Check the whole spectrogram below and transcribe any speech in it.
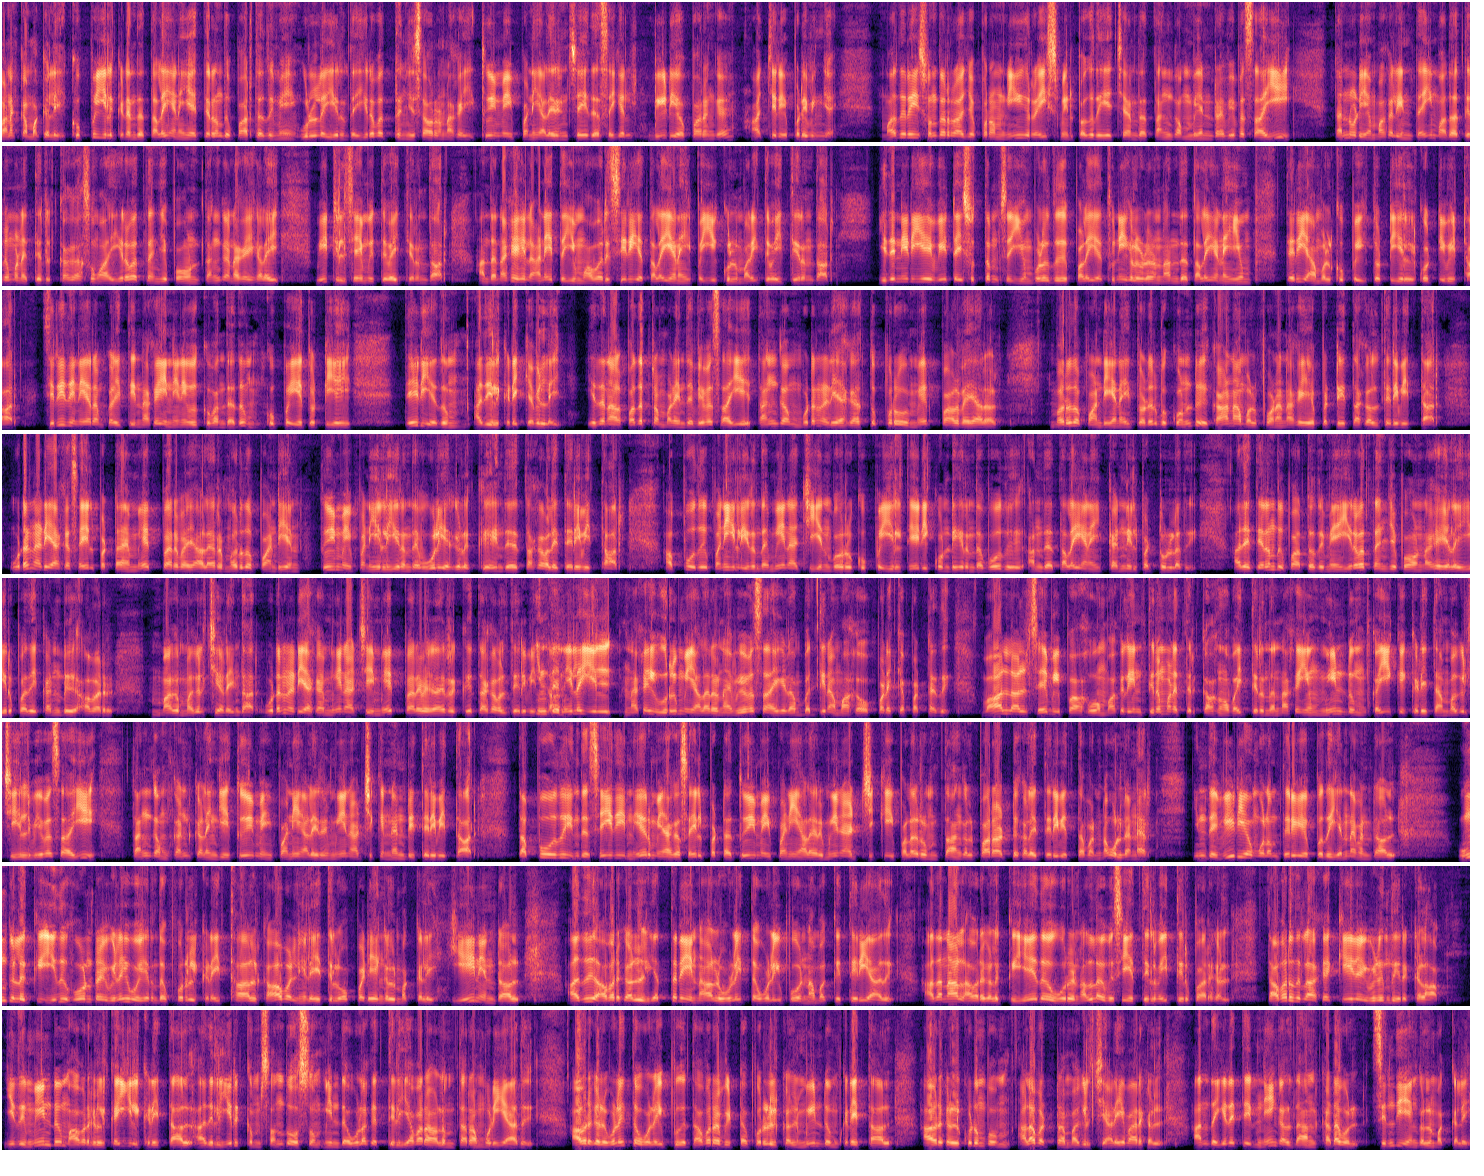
வணக்க மக்களே குப்பையில் கிடந்த தலையணையை திறந்து பார்த்ததுமே உள்ளே இருந்த இருபத்தஞ்சு சவர நகை தூய்மை பணியாளரின் செய்த செயல். வீடியோ பாருங்க ஆச்சரியப்படுவீங்க. Madurai Sundararajapuram new rice mill பகுதியைச் சேர்ந்த தங்கம் என்ற விவசாயி தன்னுடைய மகளின் தை மாத திருமணத்திற்காக சுமார் இருபத்தஞ்சு பவுன் தங்க நகைகளை வீட்டில் சேமித்து வைத்திருந்தார். அந்த நகைகள் அனைத்தையும் அவர் சிறிய தலையணை பையுக்குள் மறைத்து வைத்திருந்தார். இதனிடையே வீட்டை சுத்தம் செய்யும் பொழுது பழைய துணிகளுடன் அந்த தலையணையும் தெரியாமல் குப்பை தொட்டியில் கொட்டிவிட்டார். சிறிது நேரம் கழித்து நகை நினைவுக்கு வந்ததும் குப்பையை தொட்டியை தேடியதும் அதில் கிடைக்கவில்லை. இதனால் பதற்றம் அடைந்த விவசாயி தங்கம் உடனடியாக துப்புரவு மேற்பார்வையாளர் மருதபாண்டியனை தொடர்பு கொண்டு காணாமல் போன நகையை பற்றி தகவல் தெரிவித்தார். உடனடியாக செயல்பட்ட மேற்பார்வையாளர் மருதபாண்டியன் தூய்மை பணியில் இருந்த ஊழியர்களுக்கு இந்த தகவலை தெரிவித்தார். அப்போது பணியில் இருந்த மீனாட்சி என்பவர் குப்பையில் தேடிக்கொண்டு இருந்தபோது அந்த தலையணை கண்ணில் பட்டுள்ளது. அதை திறந்து பார்த்ததுமே இருபத்தஞ்சு பவுன் நகைகளை இருப்பதைக் கண்டு அவர் மக மகிழ்ச்சி அடைந்தார் உடனடியாக மீனாட்சி மேற்பார்வையாளருக்கு தகவல் தெரிவித்தார். இந்த நிலையில் நகை உரிமையாளரான விவசாயியிடம் பத்திரமாக ஒப்படைக்கப்பட்டது. வாழ்நாள் சேமிப்பாகவும் மகளின் திருமணத்திற்காகவும் வைத்திருந்த நகையும் மீண்டும் கைக்கு கிடைத்த மகிழ்ச்சியில் விவசாயி தங்கம் கண்கலங்கி தூய்மை பணியாளர் மீனாட்சிக்கு நன்றி தெரிவித்தார். தற்போது இந்த செய்தி நேர்மையாக செயல்பட்ட தூய்மை பணியாளர் மீனாட்சிக்கு பலரும் தாங்கள் பாராட்டுகளை தெரிவித்த வண்ணம் உள்ளனர். இந்த வீடியோ மூலம் தெரிவிப்பது என்னவென்றால் உங்களுக்கு இது போன்ற விலை உயர்ந்த பொருள் கிடைத்தால் காவல் நிலையத்தில் ஒப்படையுங்கள் மக்களே. ஏன் என்றால் அது அவர்கள் எத்தனை நாள் உழைத்த உழைப்போ நமக்கு தெரியாது. அதனால் அவர்களுக்கு ஏதோ ஒரு நல்ல விஷயத்தில் வைத்திருப்பார்கள். தவறுதலாக கீழே விழுந்து இருக்கலாம். இது மீண்டும் அவர்கள் கையில் கிடைத்தால் அதில் இருக்கும் சந்தோஷம் இந்த உலகத்தில் எவராலும் தர முடியாது. அவர்கள் உழைத்த உழைப்பு தவறவிட்ட பொருட்கள் மீண்டும் கிடைத்தால் அவர்கள் குடும்பம் அளவற்ற மகிழ்ச்சி அடைவார்கள். அந்த இடத்தில் நீங்கள்தான் கடவுள் சிந்தியுங்கள் மக்களே.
